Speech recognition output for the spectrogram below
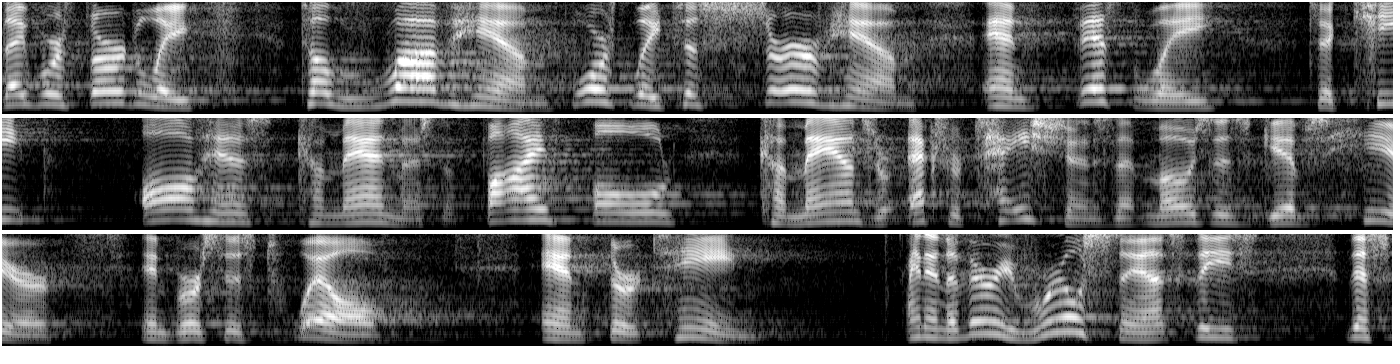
They were thirdly to love Him. Fourthly, to serve Him. And fifthly, to keep all His commandments, the fivefold commands or exhortations that Moses gives here in verses 12 and 13. And in a very real sense, these, this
